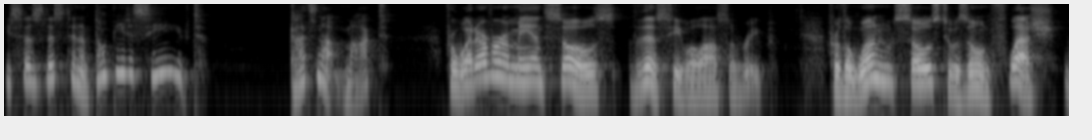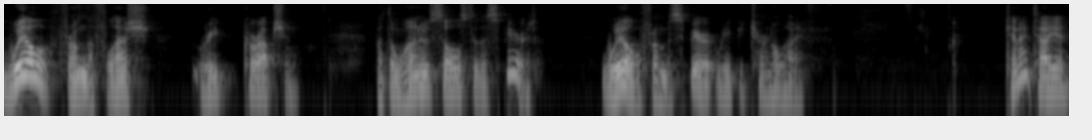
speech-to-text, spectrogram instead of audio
he says this to them don't be deceived. God's not mocked. For whatever a man sows, this he will also reap. For the one who sows to his own flesh will from the flesh reap corruption. But the one who sows to the Spirit will from the Spirit reap eternal life. Can I tell you,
